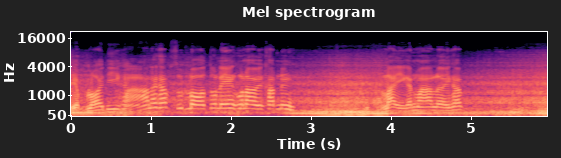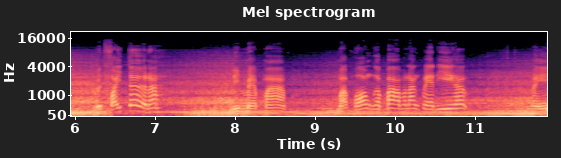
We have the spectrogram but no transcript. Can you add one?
รียบร้อยดีครับมาแล้วครับ สุดรอตัวแรงของเราอีกคันหนึ่งไล่กันมาเลยครับ เป็นไฟเตอร์นะรีบแมปมา มาพร้อมกับบ้าพลัง 8E ครับนี่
